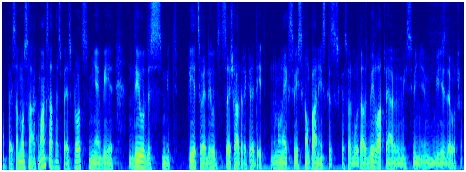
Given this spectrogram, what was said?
un pēc tam uzsāka maksātnespējas procesu, viņai bija 20 5 vai 26 ātrie kredīti. Nu, man liekas, visas kompānijas, kas, kas varbūt tās bija Latvijā, visas viņi bija izdevuši.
